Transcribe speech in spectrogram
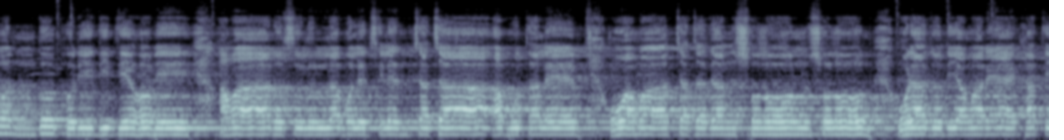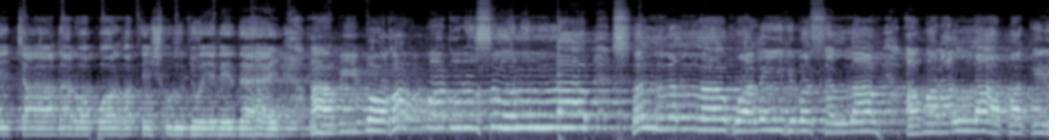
বন্ধ করে দিতে হবে। আমার রসুল্লাহ বলেছিলেন, চাচা আবু তালেব, ও আমার চাচা যান, শুনুন শুনুন। ওরা যদি আমার এক হাতে চাঁদ আর অপর হাতে সূর্য এনে দেয়, আমি মোহাম্মদ রসুল্লাহ সাল্লাল্লাহু আলাইহি ওয়াসাল্লাম, আমার আল্লাহ পাকের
